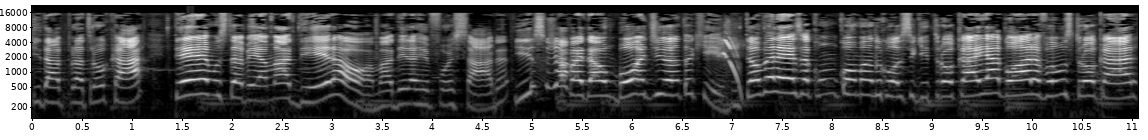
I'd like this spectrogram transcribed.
Que dá pra trocar. Temos também a madeira, ó, a madeira reforçada. Isso já vai dar um bom adianto aqui. Então, beleza, com um comando consegui trocar e agora vamos trocar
